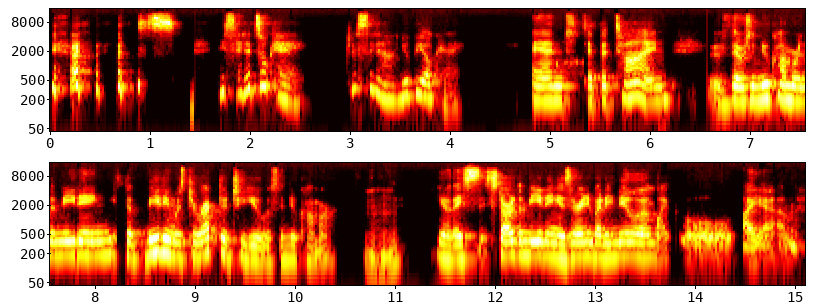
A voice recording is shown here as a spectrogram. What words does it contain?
"Yes." He said, "It's okay. Just sit down. You'll be okay." And at the time, if there was a newcomer in the meeting. The meeting was directed to you as a newcomer. Mhm. You know, they started the meeting. Is there anybody new? I'm like, oh, I am.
